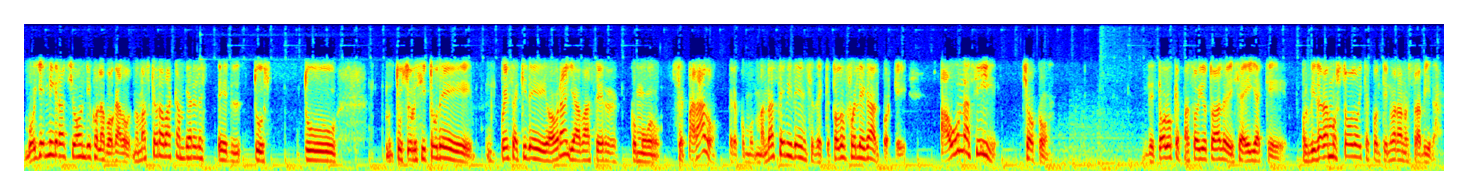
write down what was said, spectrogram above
Voy a inmigración, dijo el abogado, nomás que ahora va a cambiar el, tu, tu, tu solicitud de, pues aquí de obra ya va a ser como separado, pero como mandaste evidencia de que todo fue legal, porque aún así, Choco, de todo lo que pasó, yo todavía le decía a ella que olvidáramos todo y que continuara nuestra vida.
